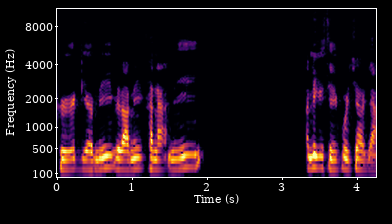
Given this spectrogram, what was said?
คือ เดี๋ยวนี้เวลานี้ขณะนี้ อันนี้คือสิ่งที่พระเจ้าย้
